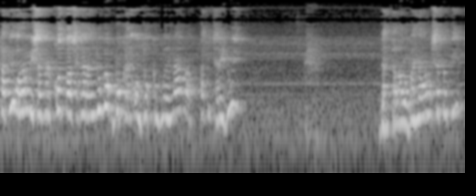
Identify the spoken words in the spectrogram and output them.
Tapi orang bisa berkhotbah sekarang juga bukan untuk kemuliaan Allah, tapi cari duit. Dan terlalu banyak orang seperti itu.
